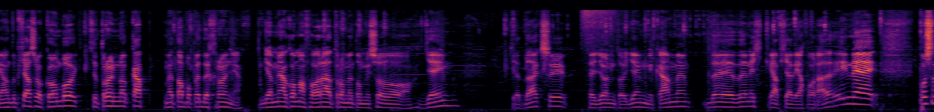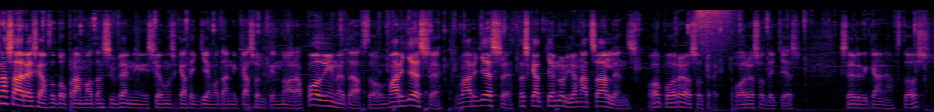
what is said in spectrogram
για να του πιάσω κόμπο και τρώει knock-up μετά από 5 χρόνια. Για μια ακόμα φορά τρώμε το μισό game και εντάξει, τελειώνει το game, νικάμε. Δε, δεν έχει κάποια διαφορά. Είναι... Πώς να σ' αρέσει αυτό το πράγμα όταν συμβαίνει σχεδόν σε κάθε game όταν νικάς όλη την ώρα; Πώς γίνεται αυτό; Βαριέσαι. Βαριέσαι. Θες κάτι καινούριο, ένα challenge. Ωπ, ωραίος ο, τρε... ωραίος ο τεκές. Ξέρει τι κάνει αυτός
